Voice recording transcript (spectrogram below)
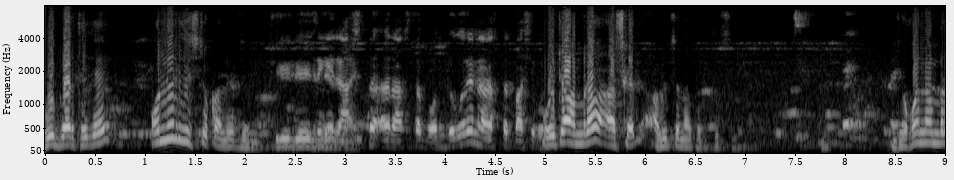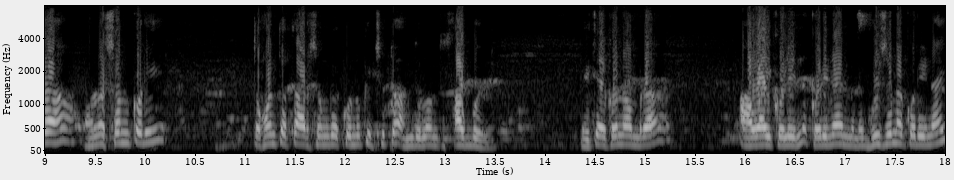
বুধবার থেকে অনির্দিষ্টকালের জন্য। রাস্তা বন্ধ করে না রাস্তার পাশে ওইটা আমরা আজকে আলোচনা করতেছি। যখন আমরা অনশন করি তখন তো তার সঙ্গে কোনো কিছু তো আন্দোলন তো থাকবেই। এটা এখনও আমরা আওয়াই করি করি নাই মানে ঘোষণা করি নাই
